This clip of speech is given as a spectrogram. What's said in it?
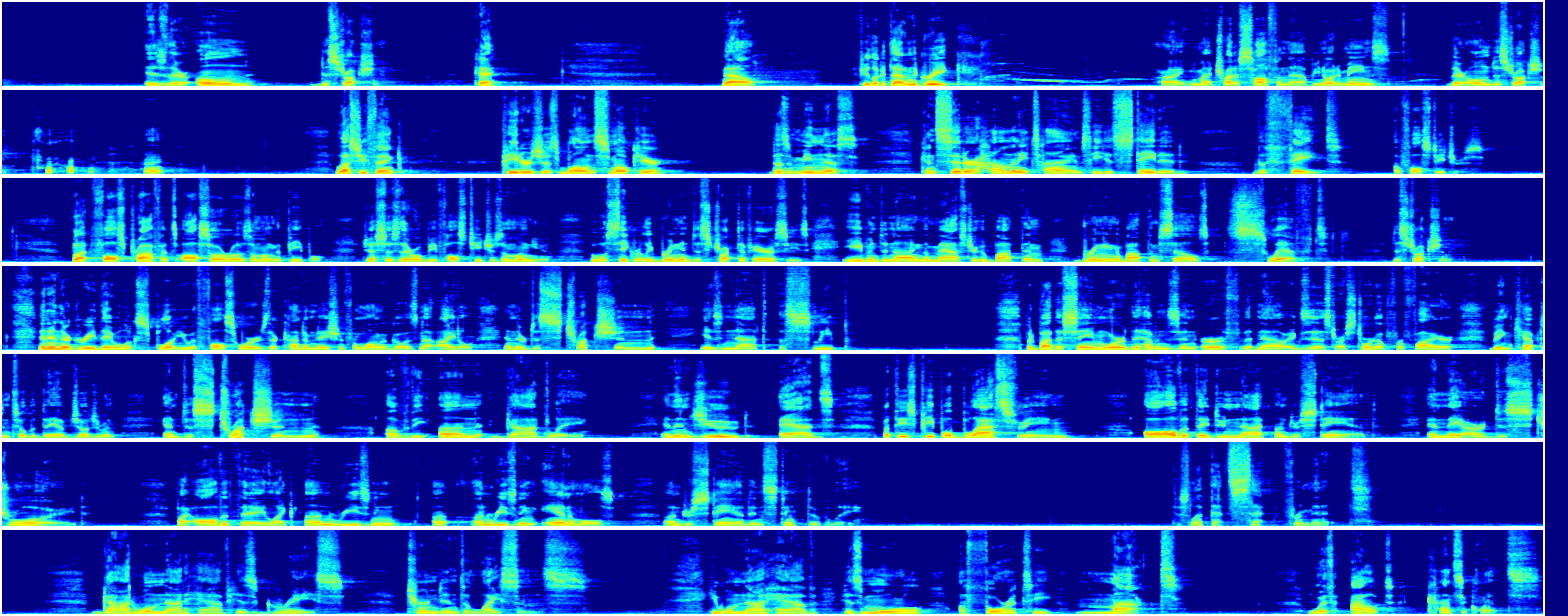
is their own destruction. Okay? Now, if you look at that in the Greek, all right, you might try to soften that, but you know what it means? Their own destruction. right? Lest you think Peter's just blowing smoke here, doesn't mean this. Consider how many times he has stated the fate of false teachers. But false prophets also arose among the people, just as there will be false teachers among you, who will secretly bring in destructive heresies, even denying the master who bought them, bringing about themselves swift destruction. And in their greed, they will exploit you with false words. Their condemnation from long ago is not idle, and their destruction is not asleep. But by the same word, the heavens and earth that now exist are stored up for fire, being kept until the day of judgment and destruction of the ungodly. And then Jude adds, But these people blaspheme all that they do not understand, and they are destroyed by all that they, like unreasoning uh, unreasoning animals understand instinctively. Just let that set for a minute. God will not have his grace turned into license. He will not have his moral authority mocked without consequence.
